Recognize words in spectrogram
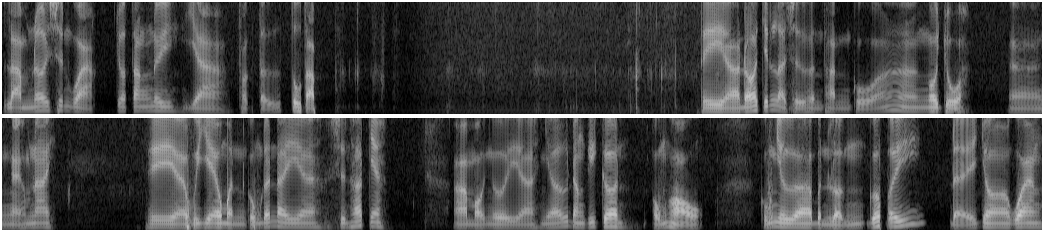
làm nơi sinh hoạt cho tăng ni và Phật tử tu tập. Thì à, đó chính là sự hình thành của ngôi chùa à, ngày hôm nay. Thì à, video mình cũng đến đây à, xin hết nha. À, mọi người nhớ đăng ký kênh, ủng hộ cũng như à, bình luận góp ý để cho Quang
